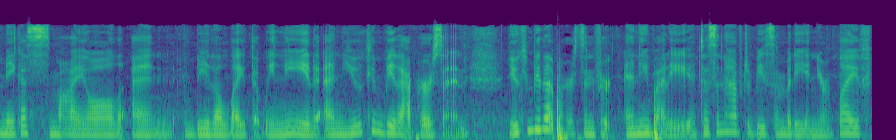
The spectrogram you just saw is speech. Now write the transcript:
make us smile and be the light that we need. And you can be that person. You can be that person for anybody. It doesn't have to be somebody in your life,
